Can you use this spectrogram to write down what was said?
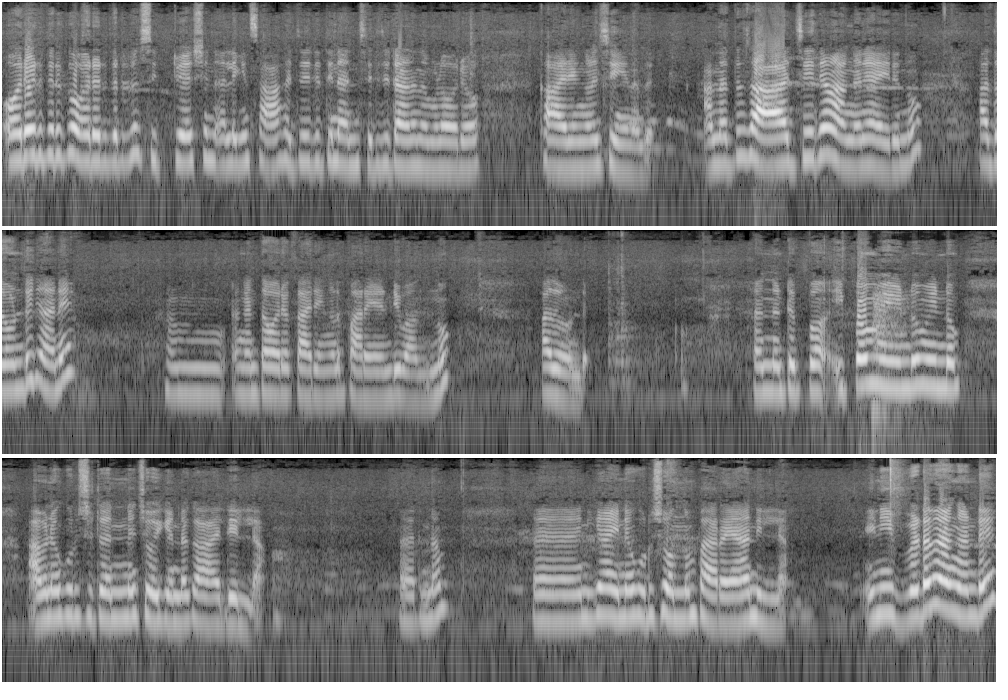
ഓരോരുത്തർക്ക് ഓരോരുത്തരുടെ സിറ്റുവേഷൻ അല്ലെങ്കിൽ സാഹചര്യത്തിനനുസരിച്ചിട്ടാണ് നമ്മൾ ഓരോ കാര്യങ്ങൾ ചെയ്യുന്നത്. അന്നത്തെ സാഹചര്യം അങ്ങനെ ആയിരുന്നു അതുകൊണ്ട് ഞാൻ അങ്ങനത്തെ ഓരോ കാര്യങ്ങൾ പറയേണ്ടി വന്നു. അതുകൊണ്ട്. എന്നിട്ടിപ്പോൾ ഇപ്പം വീണ്ടും വീണ്ടും അവനെ കുറിച്ചിട്ട് തന്നെ ചോദിക്കേണ്ട കാര്യമില്ല. കാരണം എനിക്ക് അതിനെക്കുറിച്ച് ഒന്നും പറയാനില്ല. ഇനി ഇവിടെ അങ്ങണ്ട്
